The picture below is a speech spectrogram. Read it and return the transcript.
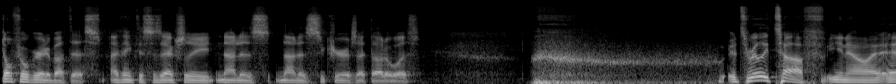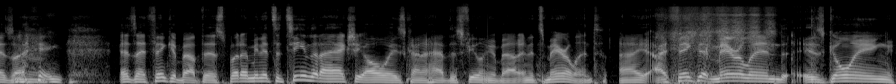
Don't feel great about this. I think this is actually not as not as secure as I thought it was. it's really tough, you know, as Mm-hmm. I as I think about this. But I mean, it's a team that I actually always kind of have this feeling about, and it's Maryland. I I think that Maryland is going.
